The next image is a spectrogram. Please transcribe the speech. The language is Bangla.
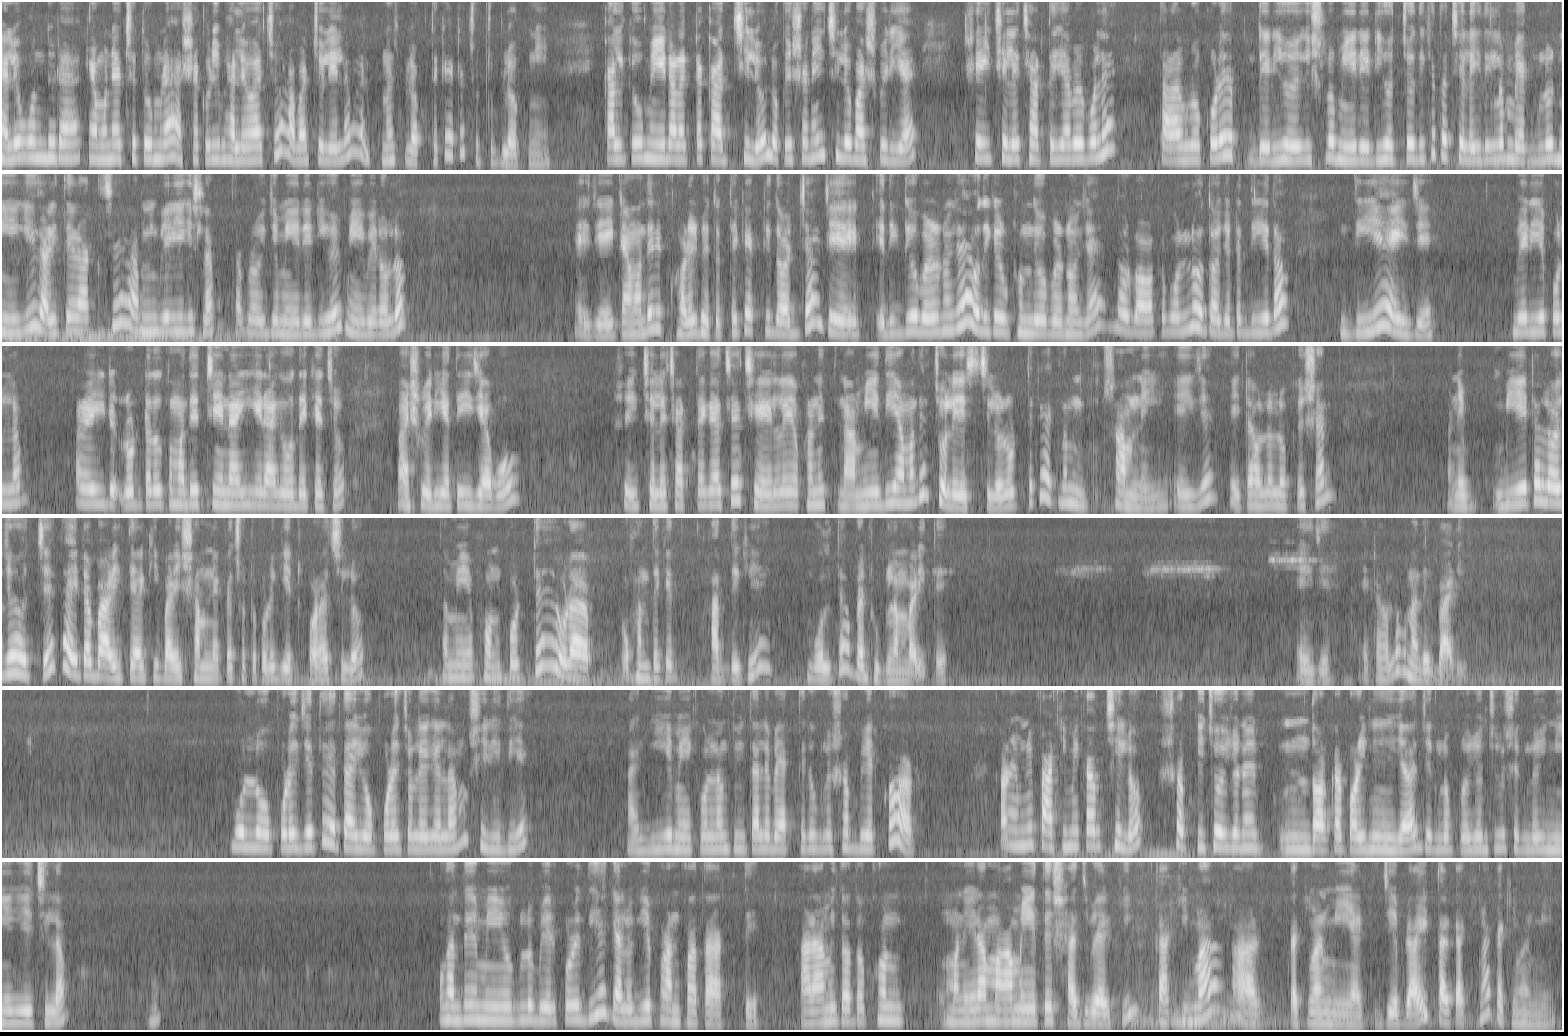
হ্যালো বন্ধুরা, কেমন আছো তোমরা? আশা করি ভালো আছো। আবার চলে এলাম আলপনাস ব্লগ থেকে একটা ছোট্ট ব্লগ নিয়ে। কালকেও মেয়ের আর একটা কাজ ছিল, লোকেশনেই ছিল বাঁশবেরিয়ায় সেই ছেলে ছাড়তে যাবে বলে তাড়াহুড়ো করে দেরি হয়ে গেছিল, মেয়ে রেডি হচ্ছে ওদিকে। তো ছেলেই দেখলাম ব্যাগগুলো নিয়ে গিয়ে গাড়িতে রাখছে, আমি বেরিয়ে গেছিলাম। তারপর ওই যে মেয়ে রেডি হয়ে মেয়ে বেরোলো। এই যে এইটা আমাদের ঘরের ভেতর থেকে একটি দরজা, যে এদিক দিয়েও বেরোনো যায় ওদিকে উঠোন দিয়েও বেরোনো যায়। ওর বাবাকে বলল, দরজাটা দিয়ে দাও। দিয়ে এই যে বেরিয়ে পড়লাম। আর এই রোডটা তো তোমাদের চেনাই, এর আগেও দেখেছ। বাঁশবেরিয়াতেই যাব। সেই ছেলে ছাড়তে গেছে, ছেলে ওখানে নামিয়ে দিয়ে আমাদের চলে এসেছিল। রোড থেকে একদম সামনেই। এই যে, এটা হলো লোকেশন মানে বিয়েটা লজে হচ্ছে তাই এটা বাড়িতে আর কি, বাড়ির সামনে একটা ছোট করে গেট করা ছিল। মেয়ে ফোন করতে, ওরা ওখান থেকে হাত দেখিয়ে বলতে, আমরা ঢুকলাম বাড়িতে। এই যে, এটা হলো ওনাদের বাড়ি। বলল ওপরে যেতে, তাই ওপরে চলে গেলাম সিঁড়ি দিয়ে। আর গিয়ে মেয়েকে বললাম, তুই তাহলে ব্যাগ থেকে ওগুলো সব বের কর। কারণ এমনি পার্টি মেকআপ ছিল, সব কিছু ওই জন্য দরকার পড়ে নিয়ে যাওয়ার, যেগুলো প্রয়োজন ছিল সেগুলোই নিয়ে গিয়েছিলাম। ওখান থেকে মেয়ে ওগুলো বের করে দিয়ে গেল গিয়ে পান পাতা আঁকতে। আর আমি ততক্ষণ মানে এরা মা মেয়েতে সাজবে আর কি, কাকিমা আর কাকিমার মেয়ে আর কি, যে ব্রাইড তার কাকিমা, কাকিমার মেয়ে।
